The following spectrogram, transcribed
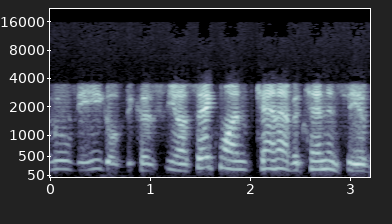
move the Eagles because you know Saquon can have a tendency of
